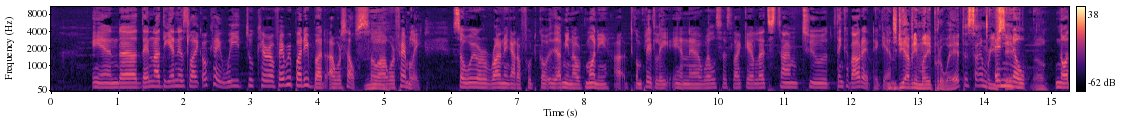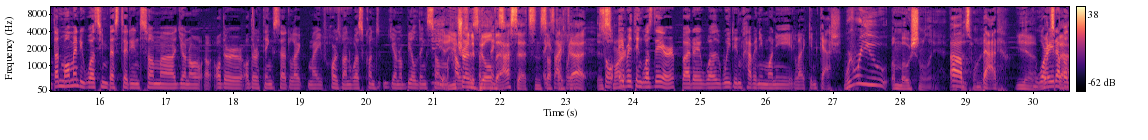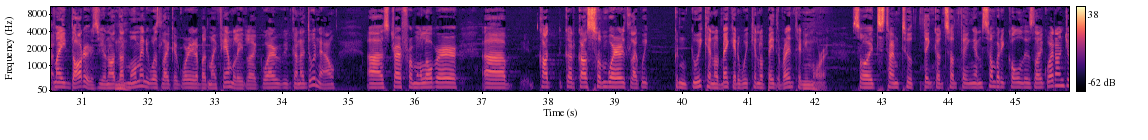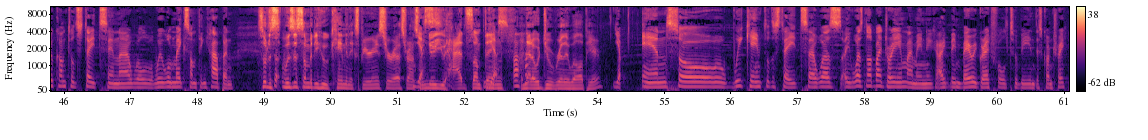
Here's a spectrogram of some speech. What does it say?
And uh, then at the end, it's like, okay, we took care of everybody but ourselves, so Mm. our family. So we were running out of food. Co- I mean, of money uh, completely. And uh, well, so it's like, uh, let's time to think about it again. Did you have any money put away at this time? Were you And saving? no, Oh. no. At that moment, it was invested in some, uh, you know, uh, other other things that like my husband was, con- you know, building some. Yeah, you're trying to build the assets and stuff exactly. like that. It's so smart. everything was there, but it was we didn't have any money like in cash. Where were you emotionally at Uh, this point? bad. Yeah, Worried about bad? my daughters. You know, at that Mm. moment, it was like I worried about my family. Like, what are we gonna do now? Uh, start from all over. Uh, cut cut costs somewhere. It's like we can we cannot make it. We cannot pay the rent anymore. So it's time to think on something. And somebody called. Is like, why don't you come to the states and uh, we'll we will make something happen. So, does, was this somebody who came and experienced your restaurant? So Yes. knew you had something Yes. and Uh-huh. that it would do really well up here? Yep. And so we came to the states. I was it was not my dream. I mean, I've been very grateful to be in this country,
